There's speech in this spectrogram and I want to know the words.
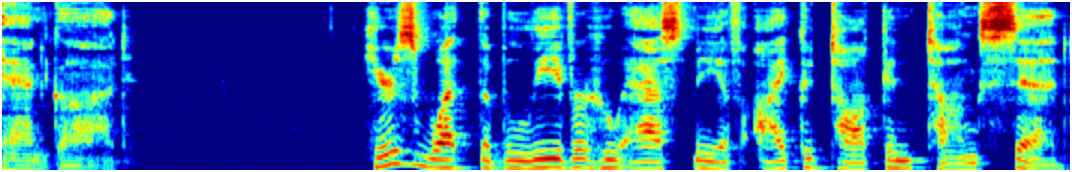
and God. Here's what the believer who asked me if I could talk in tongues said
